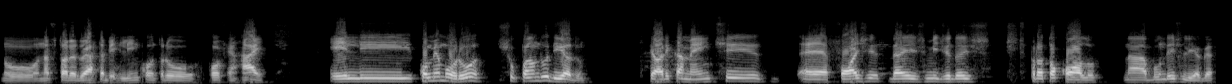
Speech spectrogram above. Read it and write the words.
no, na vitória do Hertha Berlim contra o Hoffenheim, ele comemorou chupando o dedo. Teoricamente, é, foge das medidas de protocolo na Bundesliga.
